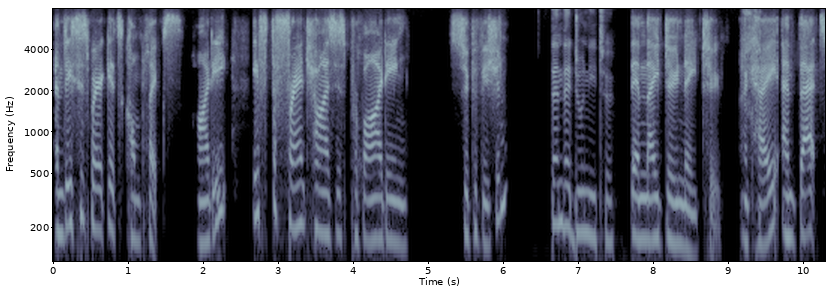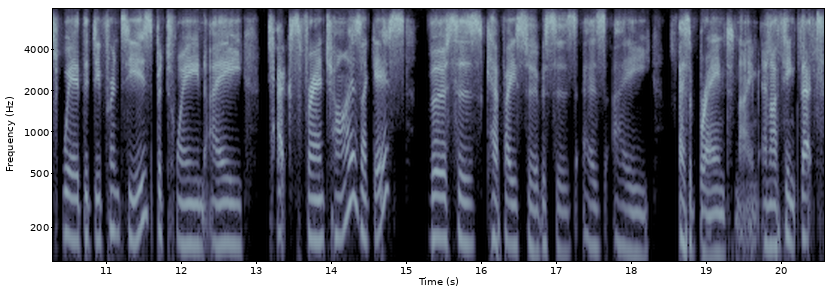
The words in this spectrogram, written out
And this is where it gets complex, Heidi. If the franchise is providing supervision, Then they do need to. then they do need to. Okay. And that's where the difference is between a tax franchise, I guess, versus cafe services as a as a brand name. And I think that's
